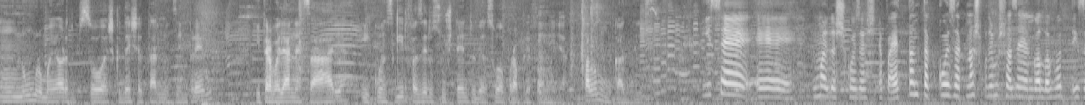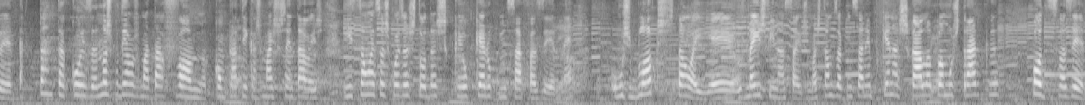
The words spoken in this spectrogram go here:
um número maior de pessoas que deixa de estar no desemprego e trabalhar nessa área e conseguir fazer o sustento da sua própria família. Fala-me um bocado disso. Isso é, é uma das coisas, epá, é tanta coisa que nós podemos fazer em Angola, vou-te dizer, é tanta coisa, nós podemos matar a fome com práticas mais sustentáveis e são essas coisas todas que eu quero começar a fazer, né? Os blocos estão aí, é os meios financeiros, mas estamos a começar em pequena escala para mostrar que pode-se fazer,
